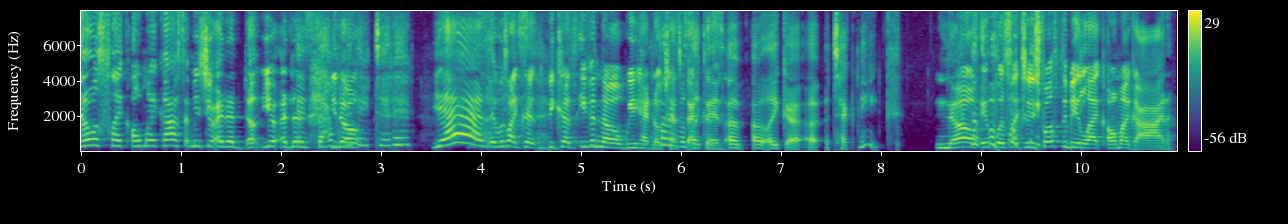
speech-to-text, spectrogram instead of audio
and I was like, "Oh my gosh, that means you're an adult. You're an, Is that you know, they did it? Yeah, it was like because even though we had no chest back like then, a, a, like a, a technique. No, it was like so you're supposed to be like, oh my God,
